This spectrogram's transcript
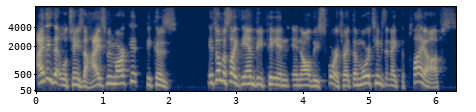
I think that will change the Heisman market because it's almost like the MVP in in all these sports, right? The more teams that make the playoffs,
